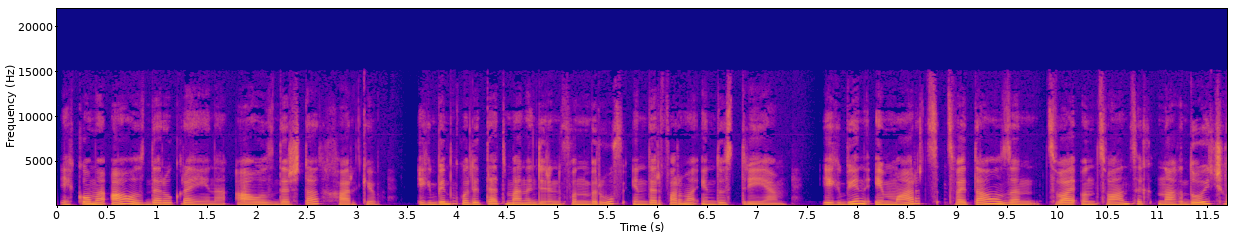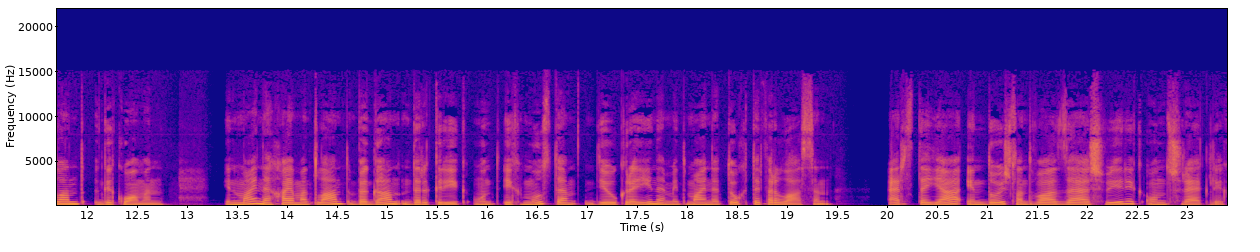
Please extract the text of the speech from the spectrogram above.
Ich komme aus der Ukraine, aus der Stadt Kharkiv. Ich bin Qualitätsmanagerin von Beruf in der Pharmaindustrie. Ich bin im März 2022 nach Deutschland gekommen. In meinem Heimatland begann der Krieg und ich musste die Ukraine mit meiner Tochter verlassen. Erste Jahr in Deutschland war sehr schwierig und schrecklich.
